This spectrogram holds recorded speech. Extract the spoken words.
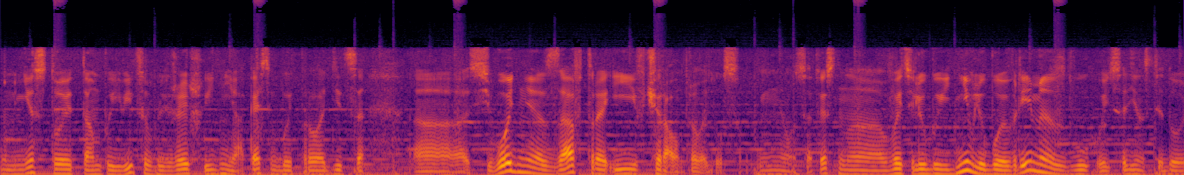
мне стоит там появиться в ближайшие дни. А кастинг будет проводиться э, сегодня, завтра и вчера он проводился. Вот, соответственно, в эти любые дни, в любое время, с двух, ой, с 11 до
